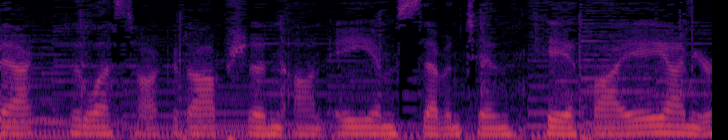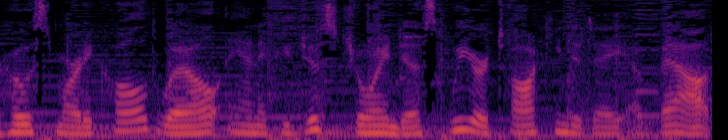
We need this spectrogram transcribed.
Back to Let's Talk Adoption on AM 710 KFIA. I'm your host, Mardie Caldwell, and if you just joined us, we are talking today about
